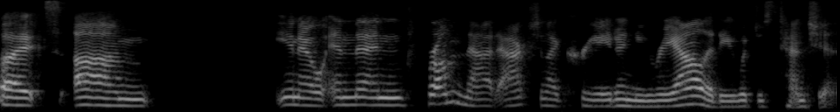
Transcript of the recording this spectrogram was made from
but, um, you know, and then from that action, I create a new reality, which is tension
